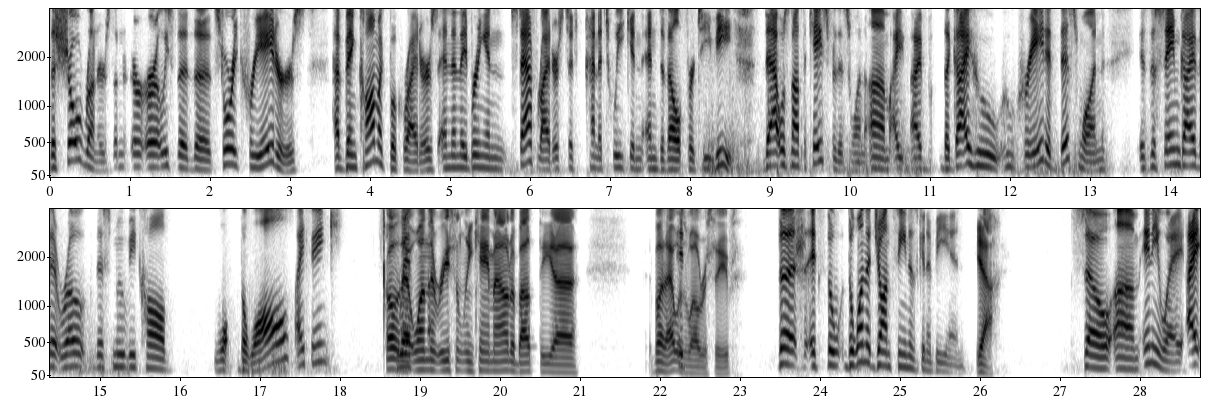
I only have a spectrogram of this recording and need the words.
the showrunners, the, or, or at least the the story creators. Have been comic book writers, and then they bring in staff writers to kind of tweak and, and develop for TV. That was not the case for this one. Um, I, I the guy who who created this one is the same guy that wrote this movie called Wa- The Wall, I think. Oh, that one that recently came out about the. uh But that was well received. The it's the the one that John Cena is going to be in. Yeah, So um anyway, I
